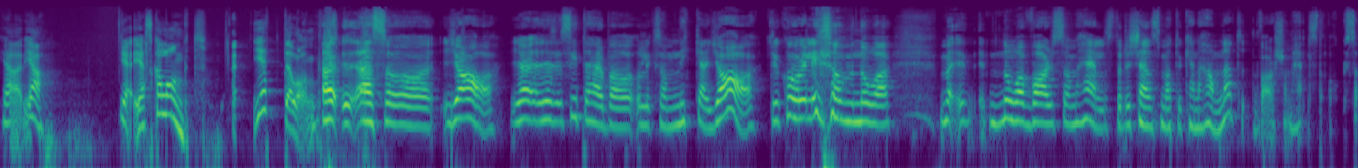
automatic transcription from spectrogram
ja, ja, ja, jag ska långt. Jättelångt. Alltså, ja. Jag sitter här bara och liksom nickar. Ja, du kommer liksom nå, nå var som helst och det känns som att du kan hamna typ var som helst också.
